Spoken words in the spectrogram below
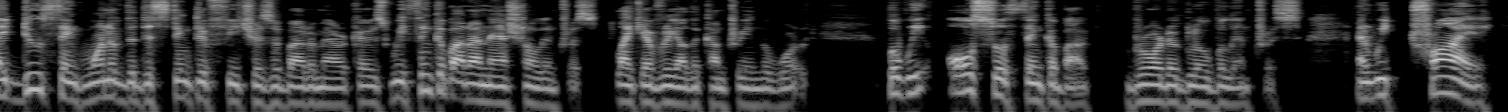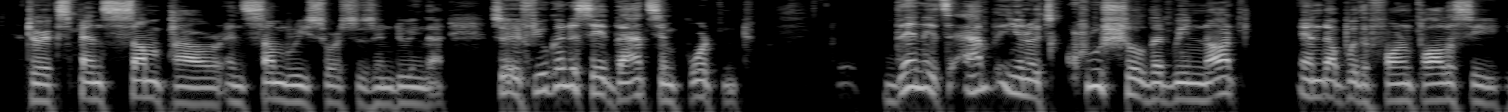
I do think one of the distinctive features about America is we think about our national interests like every other country in the world, but we also think about broader global interests. And we try to expend some power and some resources in doing that. So if you're going to say that's important, then it's you know it's crucial that we not end up with a foreign policy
